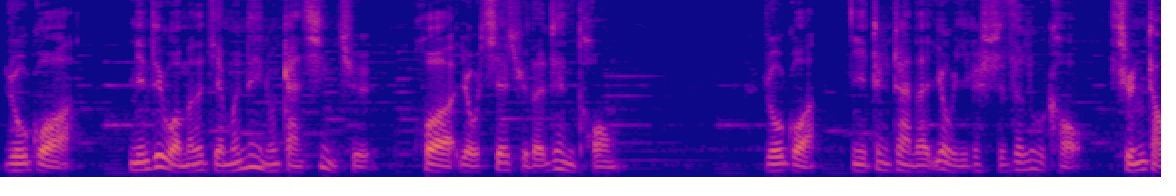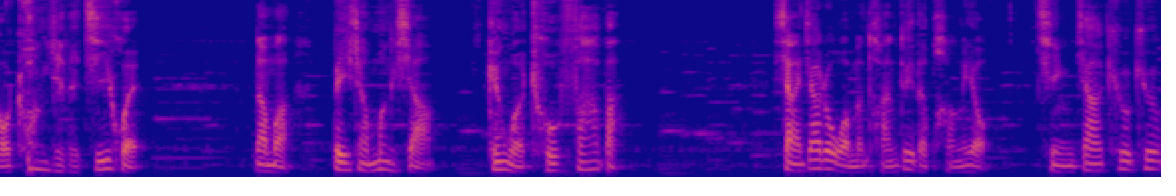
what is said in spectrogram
如果您对我们的节目内容感兴趣，或有些许的认同，如果。你正站在又一个十字路口，寻找创业的机会，那么背上梦想，跟我出发吧！想加入我们团队的朋友，请加 QQ：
